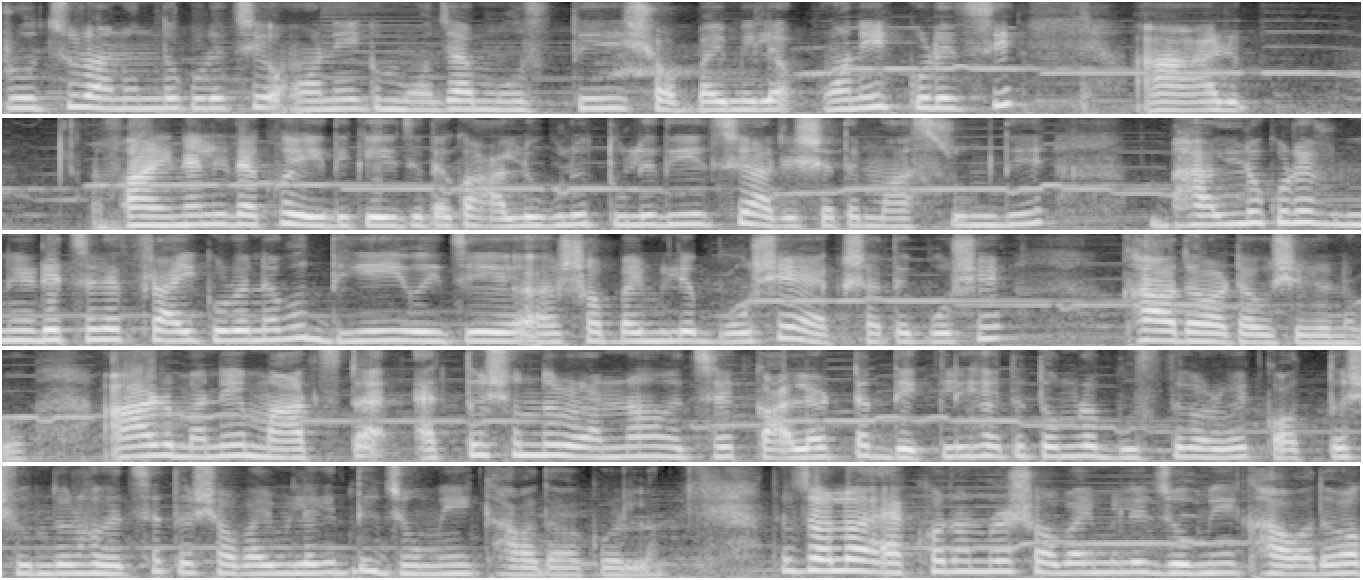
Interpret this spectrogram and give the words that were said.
প্রচুর আনন্দ করেছি, অনেক মজা, মস্তি, সবাই মিলে অনেক করেছি, আর ফাইনালি দেখো এইদিকে, এই যে দেখো আলুগুলো তুলে দিয়েছি, আর এর সাথে মাশরুম দিয়ে ভালো করে নেড়ে চেড়ে ফ্রাই করে নেব। দিয়েই ওই যে সবাই মিলে বসে, একসাথে বসে খাওয়া দাওয়াটাও সেরে নেব। আর মানে মাছটা এত সুন্দর রান্না হয়েছে কালারটা দেখলেই হয়তো তোমরা বুঝতে পারবে কত সুন্দর হয়েছে। তো সবাই মিলে কিন্তু জমিয়ে খাওয়া দাওয়া করলাম। তো চলো এখন আমরা সবাই মিলে জমিয়ে খাওয়া দাওয়া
